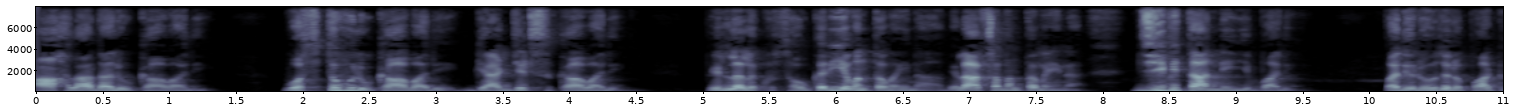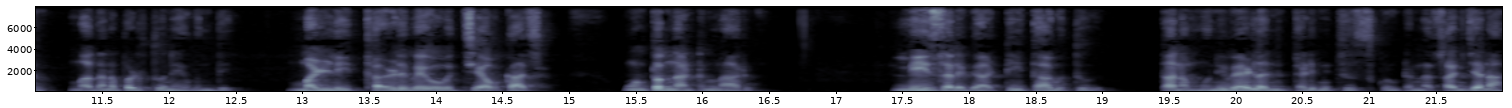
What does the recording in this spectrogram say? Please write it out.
ఆహ్లాదాలు కావాలి వస్తువులు కావాలి గ్యాడ్జెట్స్ కావాలి పిల్లలకు సౌకర్యవంతమైన విలాసవంతమైన జీవితాన్ని ఇవ్వాలి. పది రోజుల పాటు మదనపడుతూనే ఉంది. మళ్ళీ థర్డ్ వేవ్ వచ్చే అవకాశం ఉంటుందంటున్నారు. లీజర్గా టీ తాగుతూ తన మునివేళ్ళని తడిమి చూసుకుంటున్న సంజన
